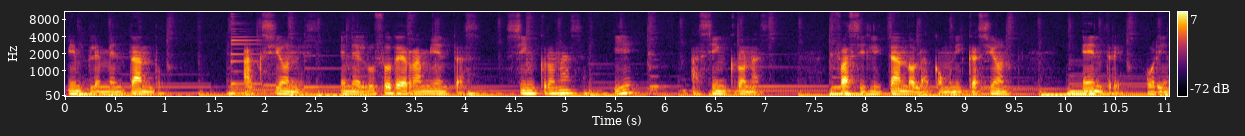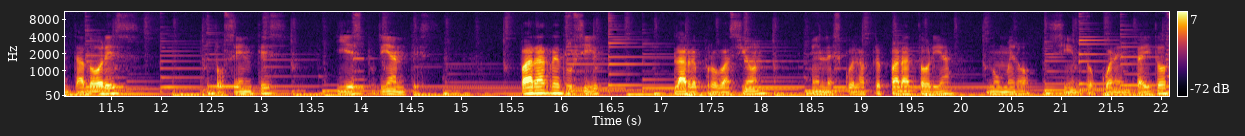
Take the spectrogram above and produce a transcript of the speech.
implementando acciones en el uso de herramientas síncronas y asíncronas, facilitando la comunicación entre orientadores, docentes y estudiantes para reducir la reprobación en la escuela preparatoria número 142.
